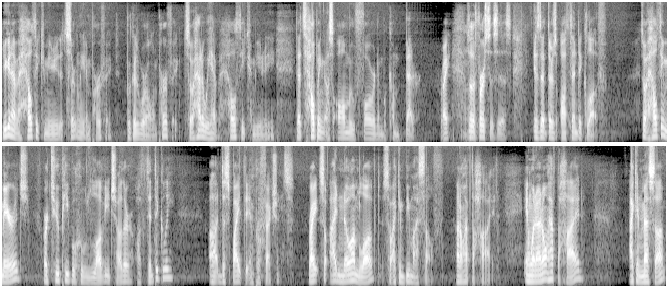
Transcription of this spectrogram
You can have a healthy community that's certainly imperfect because we're all imperfect. So how do we have a healthy community that's helping us all move forward and become better, right? So the first is this is that there's authentic love. So a healthy marriage are two people who love each other authentically uh, despite the imperfections, right? So I know I'm loved, so I can be myself. I don't have to hide. And when I don't have to hide, I can mess up.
